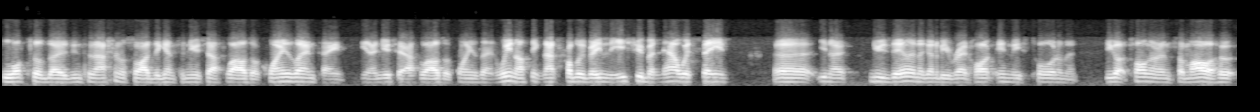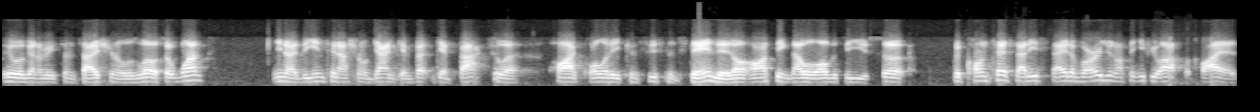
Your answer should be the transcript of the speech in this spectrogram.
lots of those international sides against the New South Wales or Queensland team, you know, New South Wales or Queensland win, I think that's probably been the issue. But now we're seeing, uh, you know, New Zealand are going to be red hot in this tournament. You got Tonga and Samoa who, who are going to be sensational as well. So once, you know, the international game can get back to a high quality, consistent standard, I, I think they will obviously usurp the contest that is state of origin. I think if you ask the players,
